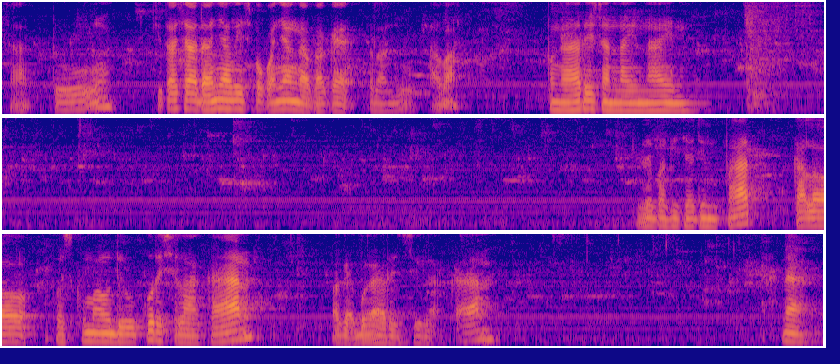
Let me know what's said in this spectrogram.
Satu kita seadanya wis pokoknya nggak pakai terlalu apa penggaris dan lain-lain. Kita bagi jadi empat. Kalau bosku mau diukur silakan. Pakai penggaris silakan. Nah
